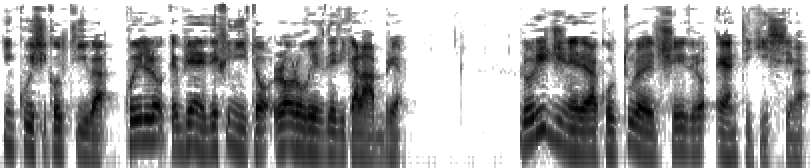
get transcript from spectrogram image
in cui si coltiva quello che viene definito l'oro verde di Calabria. L'origine della coltura del cedro è antichissima.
